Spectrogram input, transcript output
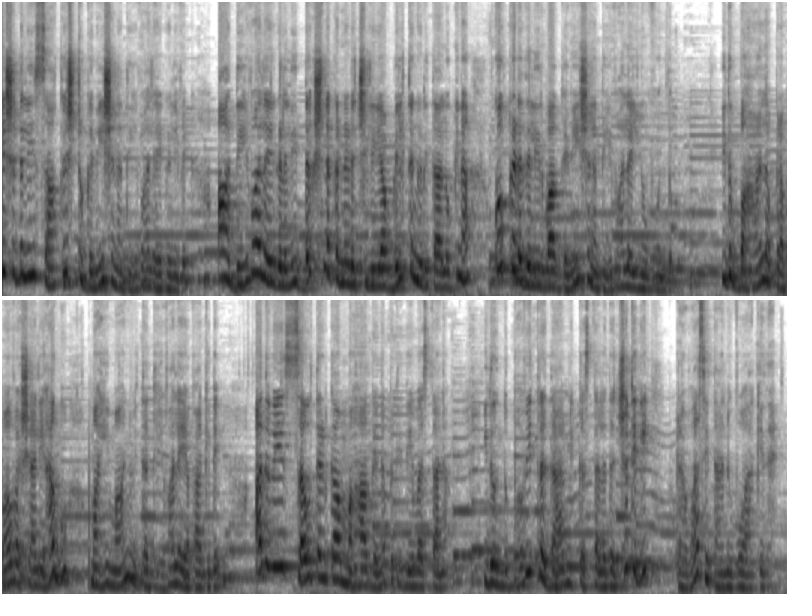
ದೇಶದಲ್ಲಿ ಸಾಕಷ್ಟು ಗಣೇಶನ ದೇವಾಲಯಗಳಿವೆ. ಆ ದೇವಾಲಯಗಳಲ್ಲಿ ದಕ್ಷಿಣ ಕನ್ನಡ ಜಿಲ್ಲೆಯ ಬೆಳ್ತಂಗಡಿ ತಾಲೂಕಿನ ಕೊಕ್ಕಡದಲ್ಲಿರುವ ಗಣೇಶನ ದೇವಾಲಯವು ಒಂದು. ಇದು ಬಹಳ ಪ್ರಭಾವಶಾಲಿ ಹಾಗೂ ಮಹಿಮಾನ್ವಿತ ದೇವಾಲಯವಾಗಿದೆ. ಅದುವೇ ಸೌತಡ್ಕ ಮಹಾಗಣಪತಿ ದೇವಸ್ಥಾನ. ಇದೊಂದು ಪವಿತ್ರ ಧಾರ್ಮಿಕ ಸ್ಥಳದ ಜೊತೆಗೆ ಪ್ರವಾಸಿ ತಾಣವೂ ಆಗಿದೆ.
